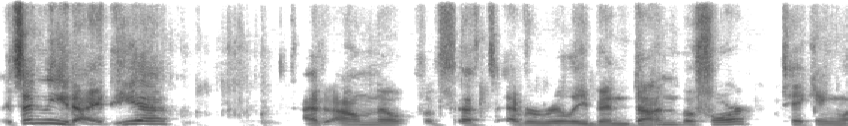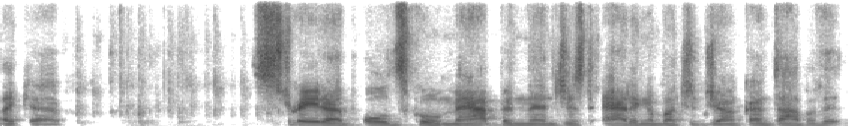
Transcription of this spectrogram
it's a neat idea i, I don't know if that's ever really been done before taking like a straight up old school map and then just adding a bunch of junk on top of it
